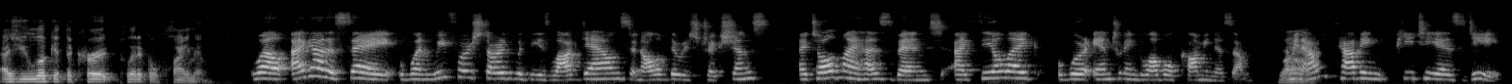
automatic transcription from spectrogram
as you look at the current political climate? Well, I gotta say, when we first started with these lockdowns and all of the restrictions, I told my husband, I feel like we're entering global communism. Wow. I mean, I was having PTSD,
